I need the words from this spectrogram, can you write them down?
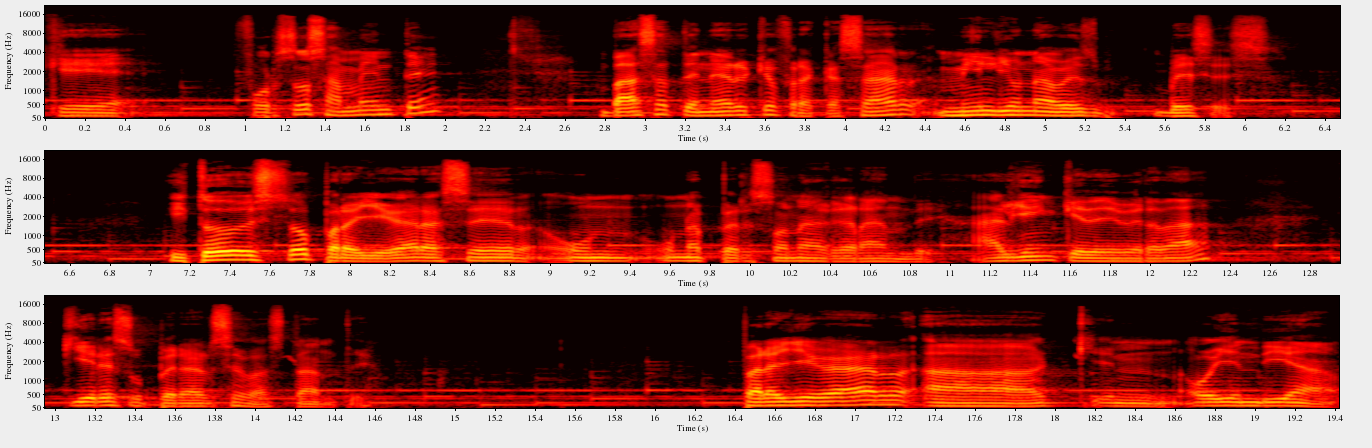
que forzosamente vas a tener que fracasar mil y una vez, veces. Y todo esto para llegar a ser una persona grande, alguien que de verdad quiere superarse bastante. Para llegar a quien hoy en día,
